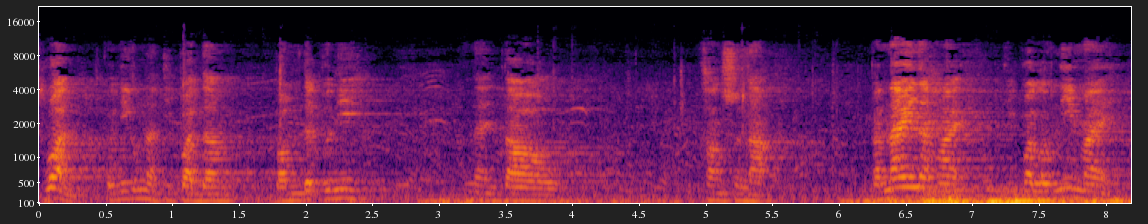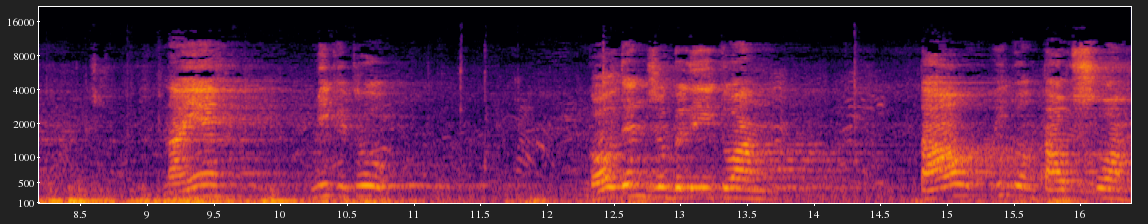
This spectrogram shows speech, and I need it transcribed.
ทวนคนนี้ก็นาทีปัดบมเดปุ่นี่นายดาวขังสุนัขกันนายนะไหที่ปัดลงนี่ไหมนายมีคือทุก Golden Jubilee ตัวนึ tao ni tuang tao suang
